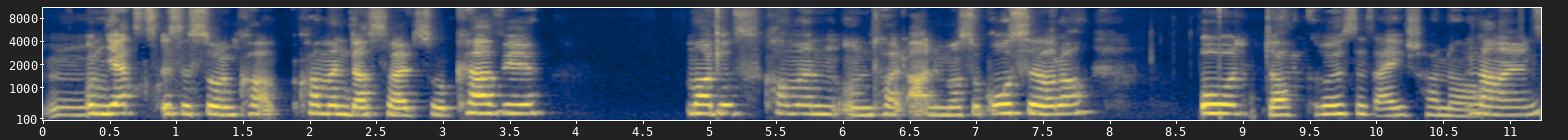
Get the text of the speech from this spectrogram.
Mm. Und jetzt ist es so im Ko Kommen, dass halt so curvy Models kommen und halt auch nicht mehr so große, oder? Und Doch, Größe ist eigentlich schon noch. nein.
